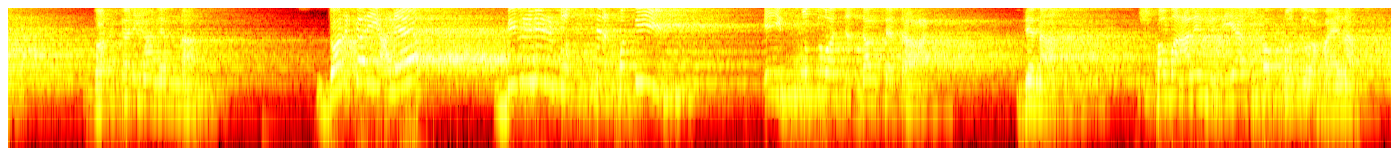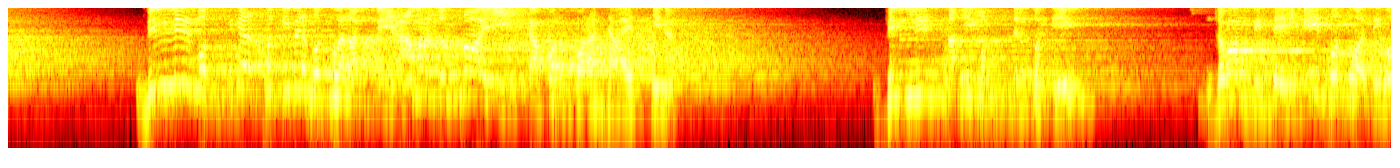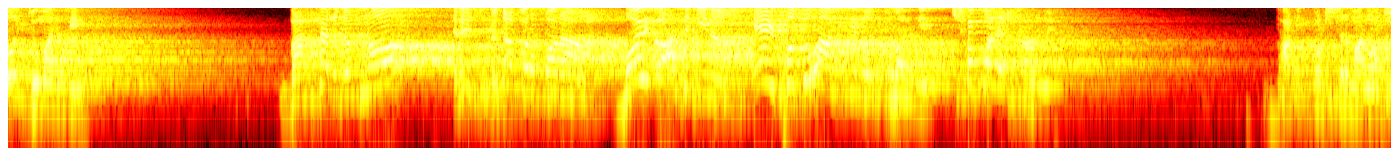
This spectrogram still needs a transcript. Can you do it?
দরকারি আলেম না। দরকারি আলেম দিল্লির মসজিদের খতিব এই ফতুয়া জানতে চায় যে না সব আলেম দিয়া সব ফতুয়া হয় না। দিল্লির মসজিদের খতিবের ফতুয়া লাগবে। আমার জন্য এই কাপড় পরা যায় কিনা? দিল্লির শাহী মসজিদের খতিব জবাব দিছে, এই ফতুয়া দিব জুমার দিন। বাচ্চার জন্য রেশমি কাপড় পরা বৈধ আছে কিনা? এই ফতুয়া আমি দিব জুমার দিন। সকলের সামনে। ভারতবর্ষের মানুষ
